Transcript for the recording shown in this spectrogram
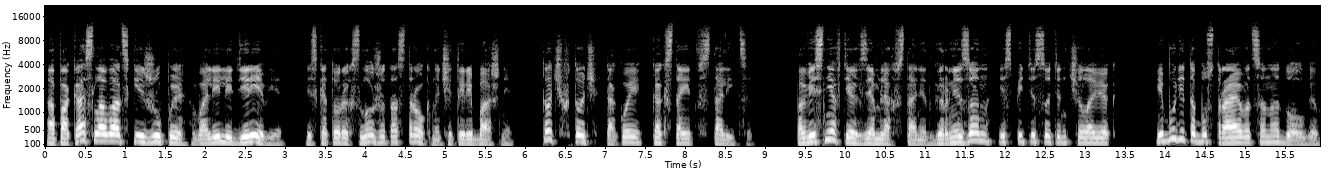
А пока словацкие жупы валили деревья, из которых сложат острог на четыре башни, точь-в-точь точь такой, как стоит в столице. По весне в тех землях встанет гарнизон из пяти сотен человек и будет обустраиваться надолго.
